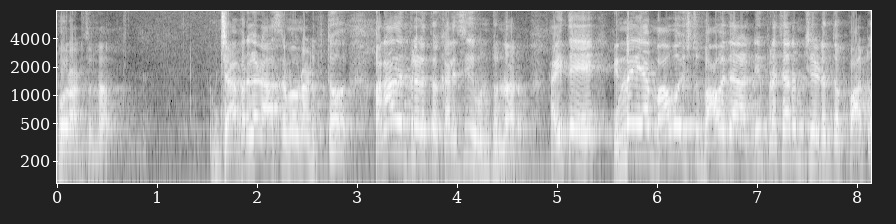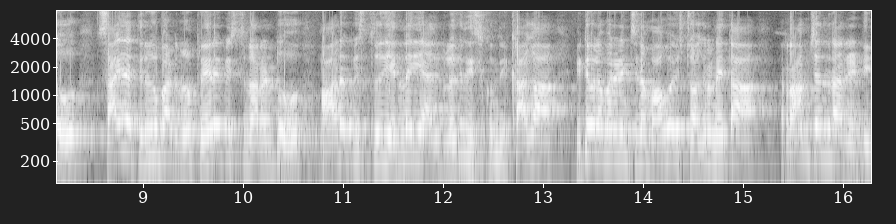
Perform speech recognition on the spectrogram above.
పోరాడుతున్నారు. జాఫర్గఢ్ ఆశ్రమం నడుపుతూ అనాథ పిల్లలతో కలిసి ఉంటున్నారు. అయితే ఇన్నయ్య మావోయిస్టు భావజాలాన్ని ప్రచారం చేయడంతో పాటు సాయుధ తిరుగుబాటును ప్రేరేపిస్తున్నారంటూ ఆరోపిస్తూ ఎన్ఐఏ అదుపులోకి తీసుకుంది. కాగా ఇటీవల మరణించిన మావోయిస్టు అగ్రనేత రామచంద్రారెడ్డి.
